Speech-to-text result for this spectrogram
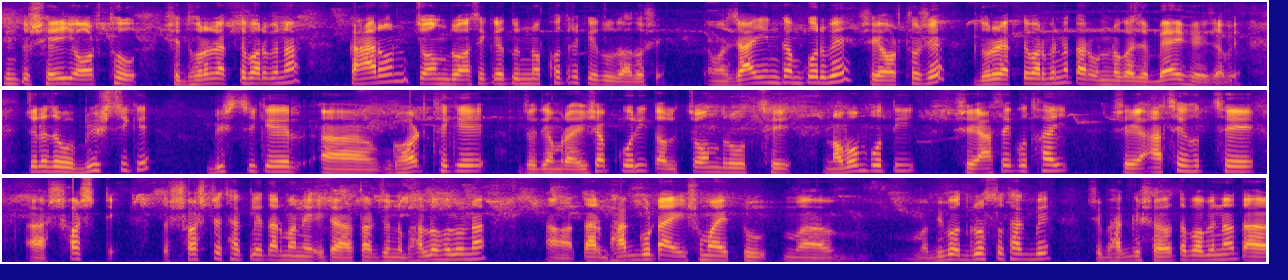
কিন্তু সেই অর্থ সে ধরে রাখতে পারবে না। কারণ চন্দ্র আছে কেতুর নক্ষত্রে, কেতু দ্বাদশে। যাই ইনকাম করবে সেই অর্থ সে ধরে রাখতে পারবে না, তার অন্য কাজে ব্যয় হয়ে যাবে। চলে যাব বৃশ্চিকে। বৃশ্চিকের ঘর থেকে যদি আমরা হিসাব করি, তাহলে চন্দ্র হচ্ছে নবমপতি। সে আছে কোথায়? সে আছে হচ্ছে ষষ্ঠে। তো ষষ্ঠে থাকলে তার মানে এটা তার জন্য ভালো হলো না। তার ভাগ্যটা এই সময় একটু বিপদগ্রস্ত থাকবে। সে ভাগ্যের সহায়তা পাবে না, তার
